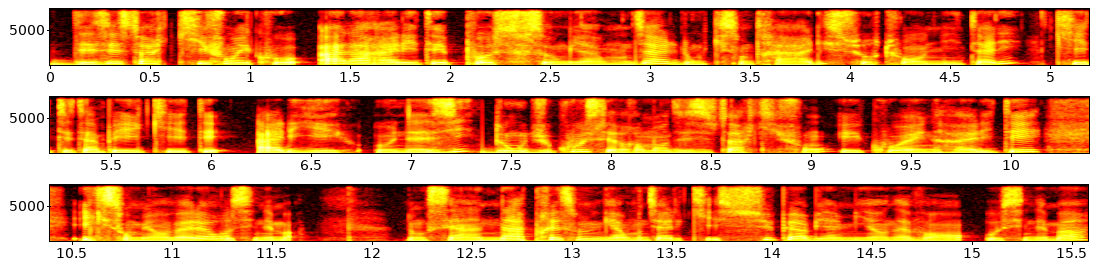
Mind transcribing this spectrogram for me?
des histoires qui font écho à la réalité post-Seconde Guerre mondiale, donc qui sont très réalistes, surtout en Italie, qui était un pays qui était allié aux nazis. Donc du coup, c'est vraiment des histoires qui font écho à une réalité et qui sont mises en valeur au cinéma. Donc c'est un après Seconde Guerre mondiale qui est super bien mis en avant au cinéma.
